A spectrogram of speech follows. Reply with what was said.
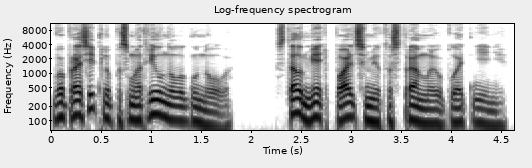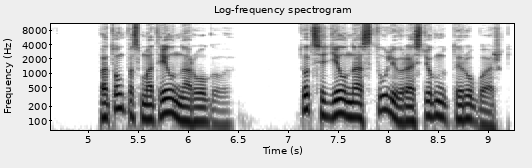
Вопросительно посмотрел на Лагунова. Стал мять пальцами это странное уплотнение. Потом посмотрел на Рогова. Тот сидел на стуле в расстегнутой рубашке.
